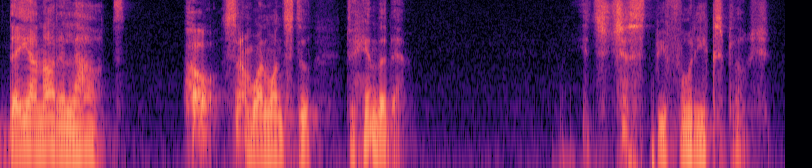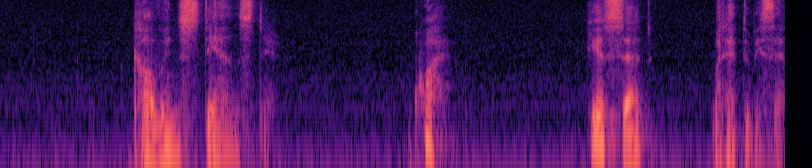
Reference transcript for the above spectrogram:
they are not allowed. Oh, someone wants to, to hinder them. It's just before the explosion. Calvin stands there, quiet. He has said what had to be said.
